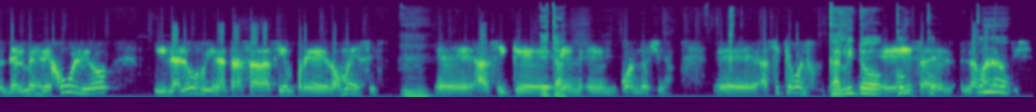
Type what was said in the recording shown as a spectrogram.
del mes de julio y la luz viene atrasada siempre dos meses. eh, así que en, en, cuando eh, así que bueno, Carlito, eh, esa es la mala noticia.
